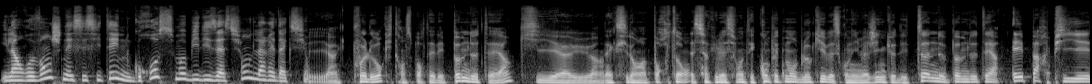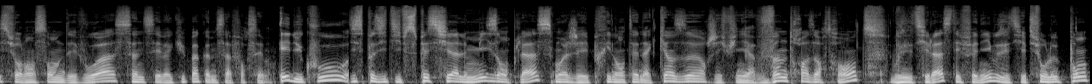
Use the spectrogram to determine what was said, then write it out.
il a en revanche nécessité une grosse mobilisation de la rédaction. Il y a un poids lourd qui transportait des pommes de terre, qui a eu un accident important. La circulation était complètement bloquée parce qu'on imagine que des tonnes de pommes de terre éparpillées sur l'ensemble des voies, ça ne s'évacue pas comme ça forcément. Et du coup, dispositif spécial mis en place. Moi, j'ai pris l'antenne à 15h, j'ai fini à 23h30. Vous étiez là, Stéphanie, vous étiez sur le pont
